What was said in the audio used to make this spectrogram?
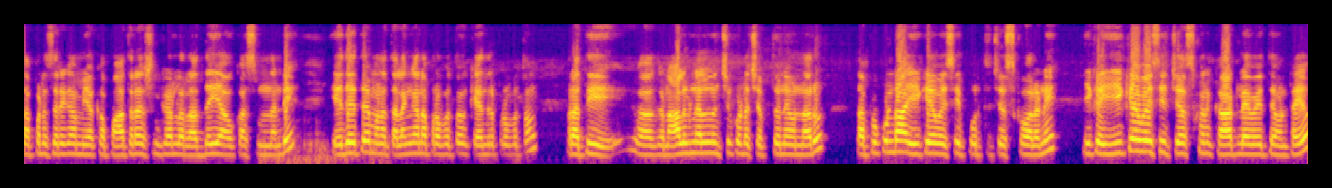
తప్పనిసరిగా మీ యొక్క పాత రేషన్ కార్డులు రద్దయ్యే అవకాశం ఉందండి. ఏదైతే మన తెలంగాణ ప్రభుత్వం కేంద్ర ప్రభుత్వం ప్రతి నాలుగు నెలల నుంచి కూడా చెప్తూనే ఉన్నారు. తప్పకుండా ఈకేవైసీ పూర్తి చేసుకోవాలని. ఇక ఈకేవైసీ చేసుకునే కార్డులు ఏవైతే ఉంటాయో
